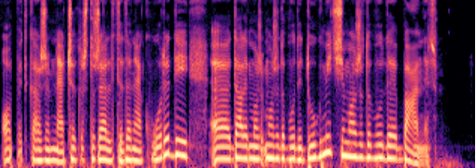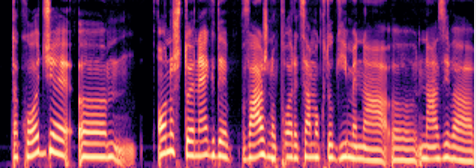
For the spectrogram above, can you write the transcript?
opet kažem, nečega što želite da neko uradi, da li može, može da bude dugmić i može da bude baner. Takođe, ono što je negde važno pored samog tog imena, naziva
